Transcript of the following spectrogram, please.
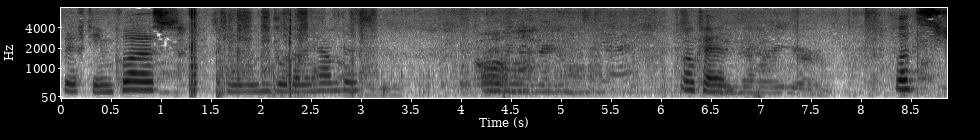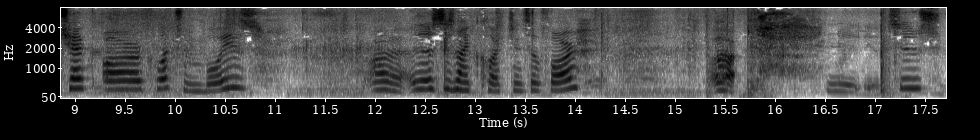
15 plus. It's kind of legal that I have this. Oh. Okay, let's check our collection, boys. Alright, this is my collection so far. Uh, new Youtooz.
